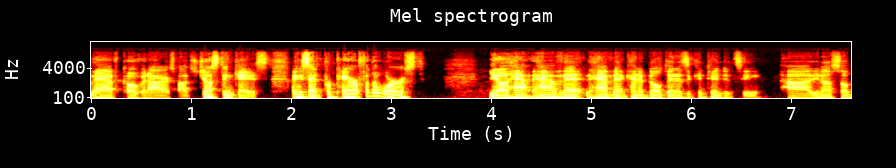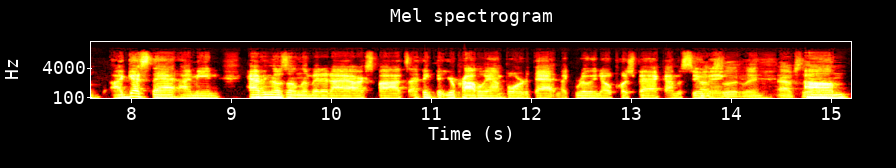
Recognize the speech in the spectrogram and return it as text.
have COVID IR spots just in case. Like I said, prepare for the worst. You know, have have that have that kind of built in as a contingency. Uh, you know, so I guess that I mean having those unlimited IR spots, I think that you're probably on board with that, and like really no pushback. I'm assuming. Absolutely, absolutely. Um,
